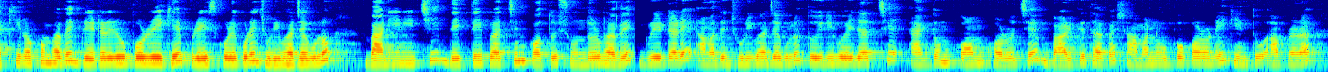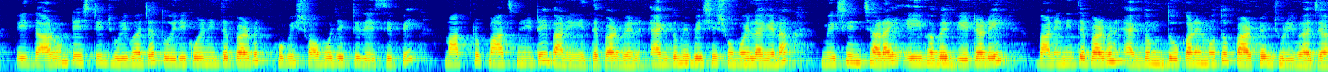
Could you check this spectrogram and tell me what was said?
একই রকমভাবে গ্রেটারের উপর রেখে প্রেস করে করে ঝুড়ি ভাজাগুলো বানিয়ে নিচ্ছি। দেখতেই পাচ্ছেন কত সুন্দরভাবে গ্রেটারে আমাদের ঝুড়ি ভাজাগুলো তৈরি হয়ে যাচ্ছে। একদম কম খরচে বাড়িতে থাকা সামান্য উপকরণেই কিন্তু আপনারা এই দারুণ টেস্টি ঝুড়ি ভাজা তৈরি করে নিতে পারবেন। খুবই সহজ একটি রেসিপি। মাত্র পাঁচ মিনিটেই বানিয়ে নিতে পারবেন। একদমই বেশি সময় লাগে না। মেশিন ছাড়াই এইভাবে গ্রেটারেই বানিয়ে নিতে পারবেন। একদম দোকানের মতো পারফেক্ট ঝুড়ি ভাজা।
